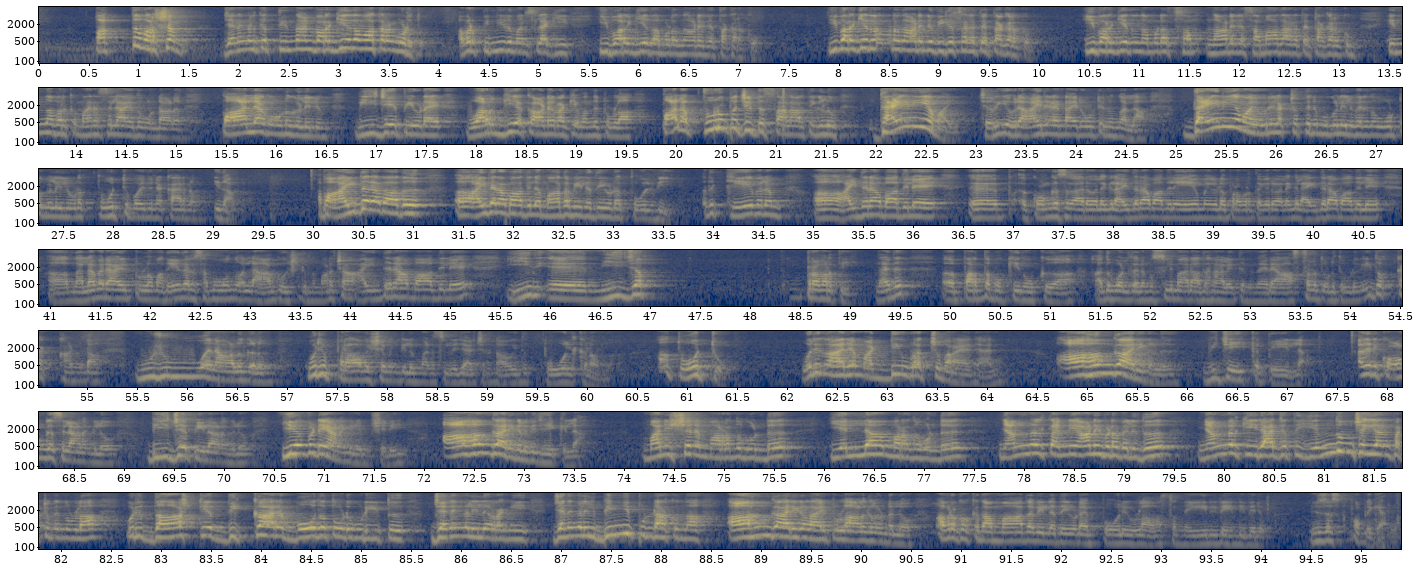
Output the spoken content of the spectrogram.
പത്ത് വർഷം ജനങ്ങൾക്ക് തിന്നാൻ വർഗീയത മാത്രം കൊടുത്തു. അവർ പിന്നീട് മനസ്സിലാക്കി ഈ വർഗീയത നമ്മുടെ നാടിനെ തകർക്കും. ഈ വർഗീയത നമ്മുടെ നാടിന്റെ വികസനത്തെ തകർക്കും. ഈ വർഗീയത നമ്മുടെ നാടിന്റെ സമാധാനത്തെ തകർക്കും എന്നവർക്ക് മനസ്സിലായതുകൊണ്ടാണ് പല കോണുകളിലും ബി ജെ പിയുടെ വർഗീയ കാർഡിറക്കി വന്നിട്ടുള്ള പല തുറുപ്പ് ചിട്ട് സ്ഥാനാർത്ഥികളും ദയനീയമായി ചെറിയ ഒരു ആയിരം രണ്ടായിരം വോട്ടിനൊന്നല്ല ദയനീയമായി ഒരു ലക്ഷത്തിന് മുകളിൽ വരുന്ന വോട്ടുകളിലൂടെ തോറ്റുപോയതിന്റെ കാരണം ഇതാണ്. അപ്പോൾ ഹൈദരാബാദ് ഹൈദരാബാദിലെ മാധവീലതയുടെ തോൽവി അത് കേവലം ഹൈദരാബാദിലെ കോൺഗ്രസ്സുകാരോ അല്ലെങ്കിൽ ഹൈദരാബാദിലെ എ എം ഐയുടെ പ്രവർത്തകരോ അല്ലെങ്കിൽ ഹൈദരാബാദിലെ നല്ലവരായിട്ടുള്ള മതേതര സമൂഹമൊന്നും അല്ല ആഘോഷിക്കുന്നത്. മറിച്ച് ഹൈദരാബാദിലെ ഈ നീജ പ്രവൃത്തി അതായത് പർദ്ദ പൊക്കി നോക്കുക അതുപോലെ തന്നെ മുസ്ലിം ആരാധനാലയത്തിന് നേരെ ആസ്ത്രം തൊടുത്ത് വിടുക ഇതൊക്കെ കണ്ട മുഴുവൻ ആളുകളും ഒരു പ്രാവശ്യമെങ്കിലും മനസ്സിൽ വിചാരിച്ചിട്ടുണ്ടാവും ഇത് തോൽക്കണമെന്ന്. ആ തോറ്റു. ഒരു കാര്യം അടി ഉറച്ചു പറയാൻ ഞാൻ. അഹങ്കാരികൾ വിജയിക്കത്തേയില്ല. അതിന് കോൺഗ്രസ്സിലാണെങ്കിലോ ബി ജെ പിയിലാണെങ്കിലോ എവിടെയാണെങ്കിലും ശരി അഹങ്കാരികൾ വിജയിക്കില്ല. മനുഷ്യനെ മറന്നുകൊണ്ട് എല്ലാം മറന്നുകൊണ്ട് ഞങ്ങൾ തന്നെയാണ് ഇവിടെ വലുത് ഞങ്ങൾക്ക് ഈ രാജ്യത്ത് എന്തും ചെയ്യാൻ പറ്റുമെന്നുള്ള ഒരു ധാർഷ്ട്യ ധിക്കാര ബോധത്തോട് കൂടിയിട്ട് ജനങ്ങളിൽ ഇറങ്ങി ജനങ്ങളിൽ ഭിന്നിപ്പുണ്ടാക്കുന്ന അഹങ്കാരികളായിട്ടുള്ള ആളുകളുണ്ടല്ലോ. അവർക്കൊക്കെ ദാ മാധവിലതയുടെ പോലെയുള്ള അവസ്ഥ നേരിടേണ്ടി വരും. News desk public Kerala.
